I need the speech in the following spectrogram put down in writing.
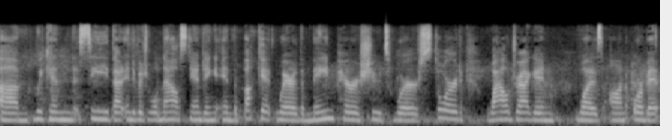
um, we can see that individual now standing in the bucket where the main parachutes were stored while Dragon was on orbit.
